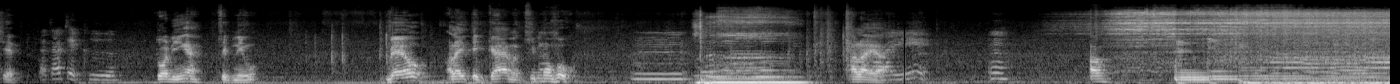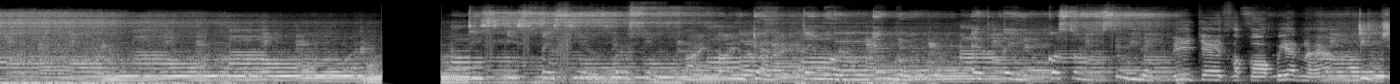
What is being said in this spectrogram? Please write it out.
เจ็ดตะกร้าเจ็ดคือ ตัวนี้ไงสิบนิ้ว เบลอะไรติดแก้มอะขี้โมกอืมอะไรอะอะไรอืมเอา ดีเจสกอร์เปียนนะฮะ DJ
